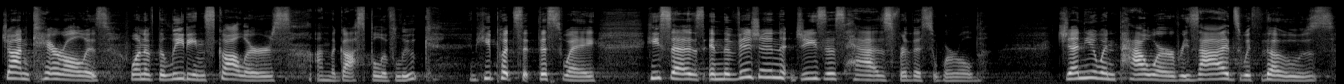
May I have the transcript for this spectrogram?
John Carroll is one of the leading scholars on the Gospel of Luke, and he puts it this way He says, In the vision Jesus has for this world, genuine power resides with those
